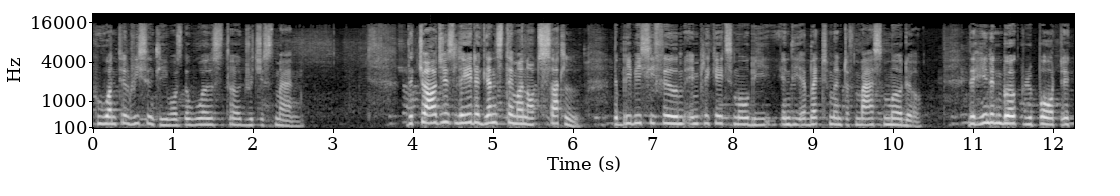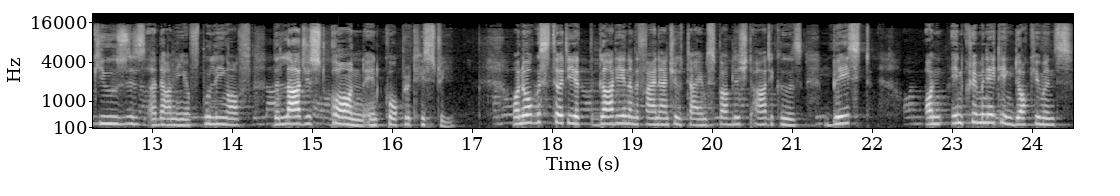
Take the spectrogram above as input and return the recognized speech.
who until recently was the world's third richest man. The charges laid against him are not subtle. The BBC film implicates Modi in the abetment of mass murder. The Hindenburg report accuses Adani of pulling off the largest con in corporate history. On August 30th, The Guardian and the Financial Times published articles based on incriminating documents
